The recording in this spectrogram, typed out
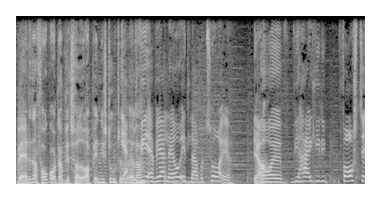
Hvad er det, der foregår? Der bliver tøjet op inde i studiet? Ja, eller? vi er ved at lave et laboratorie. Ja. Og øh, vi har ikke lige de... Forestil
